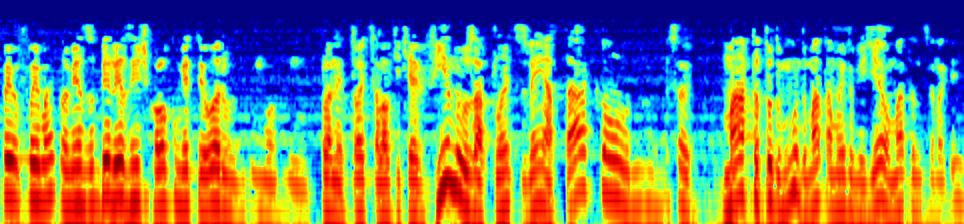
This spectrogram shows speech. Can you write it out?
Foi, foi mais ou menos, beleza, a gente coloca um meteoro, uma, um planetóide, sei lá o que, que é, vindo, os Atlantes vêm, atacam, sabe, mata todo mundo, mata a mãe do Miguel, mata não sei lá quem.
